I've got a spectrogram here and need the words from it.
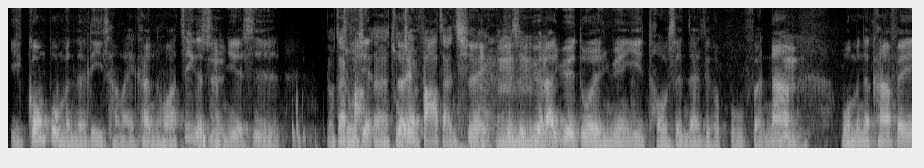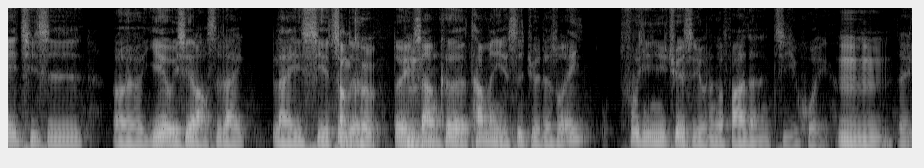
以公部门的立场来看的话，这个产业是有在逐渐呃逐渐发展起来对。，就是越来越多人愿意投身在这个部分。那嗯我们的咖啡其实呃也有一些老师来来协助的，上课对嗯上课，他们也是觉得说，哎，复兴区确实有那个发展的机会。嗯嗯。对，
